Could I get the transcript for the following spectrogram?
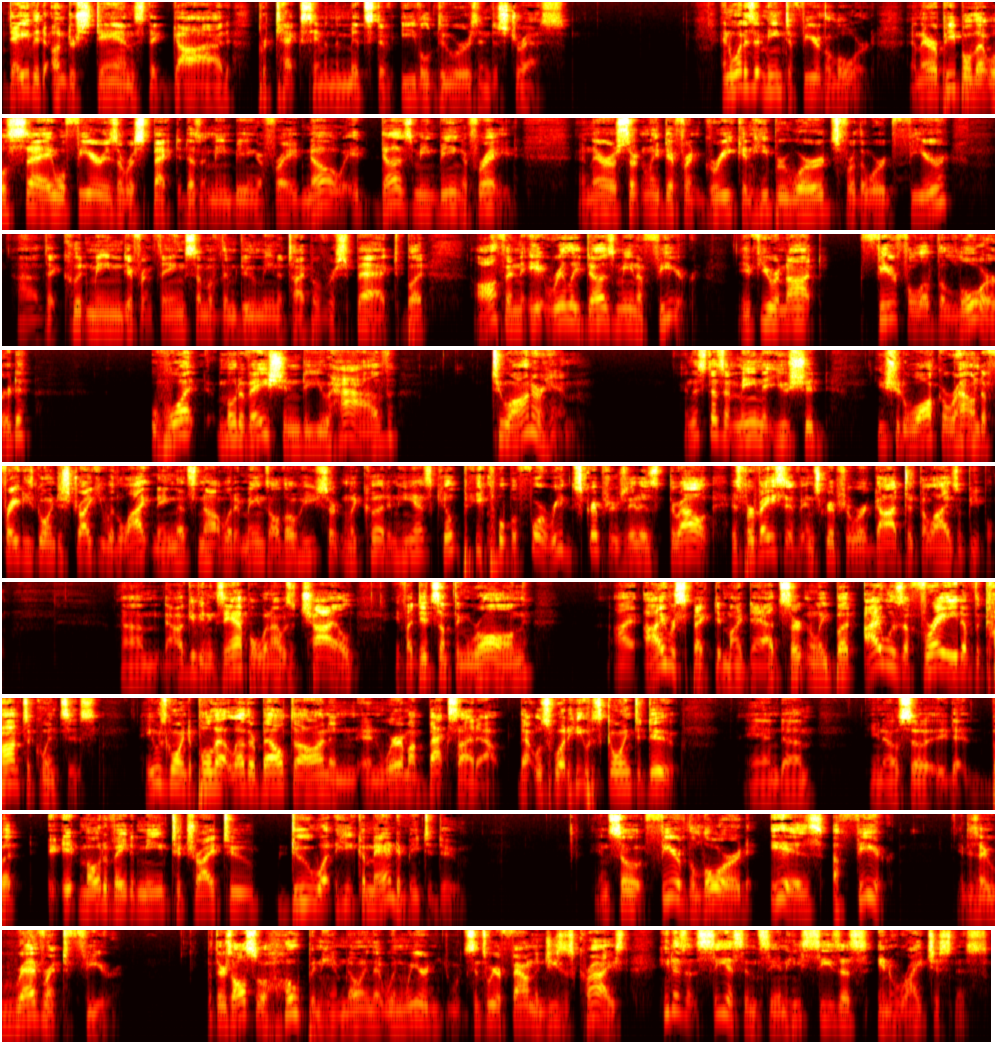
David understands that God protects him in the midst of evildoers and distress. And what does it mean to fear the Lord? And there are people that will say, well, fear is a respect. It doesn't mean being afraid. No, it does mean being afraid. And there are certainly different Greek and Hebrew words for the word fear uh, that could mean different things. Some of them do mean a type of respect, but often it really does mean a fear. If you are not fearful of the Lord, what motivation do you have to honor him? And this doesn't mean that you should you should walk around afraid he's going to strike you with lightning. That's not what it means, although he certainly could, and he has killed people before. Read the scriptures. It is throughout, it's pervasive in scripture where God took the lives of people. Um, now, I'll give you an example. When I was a child, if I did something wrong, I, I respected my dad, certainly, but I was afraid of the consequences. He was going to pull that leather belt on and, and wear my backside out. That was what he was going to do. And, um, you know, so, but it motivated me to try to do what he commanded me to do. And so fear of the Lord is a fear. It is a reverent fear. But there's also hope in him, knowing that when we are, since we are found in Jesus Christ, he doesn't see us in sin, he sees us in righteousness.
